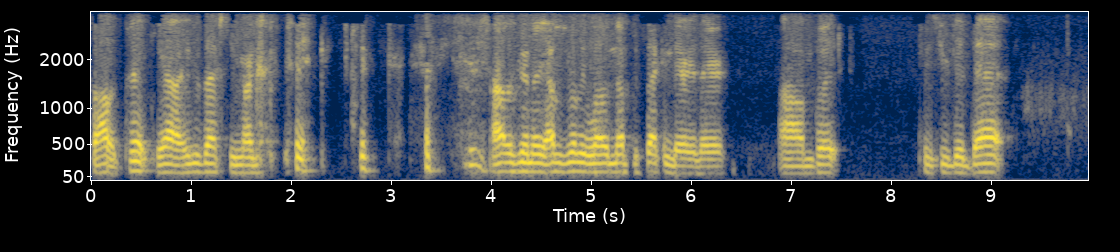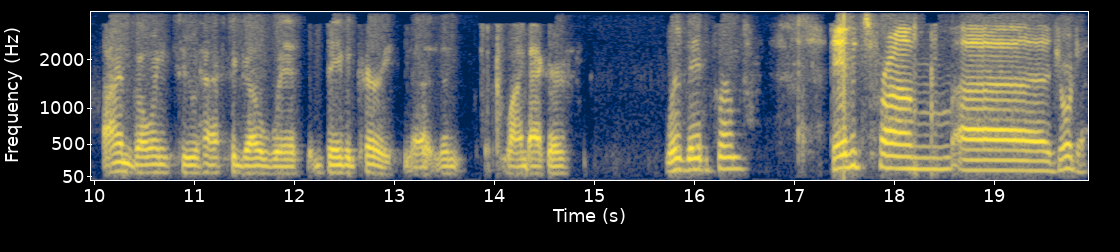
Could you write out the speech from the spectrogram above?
solid pick. Yeah, he was actually my pick. I was gonna, I was really loading up the secondary there, um, but since you did that, I'm going to have to go with David Curry, the, the linebacker. Where's David from? David's from uh, Georgia.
